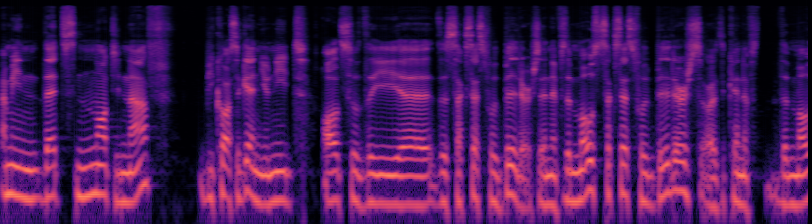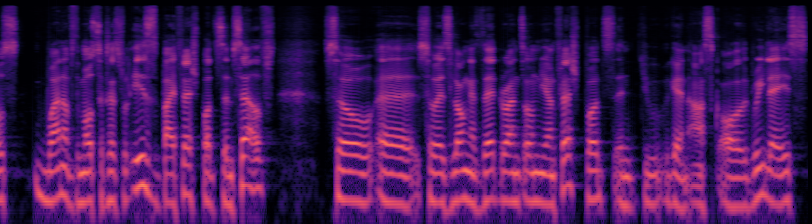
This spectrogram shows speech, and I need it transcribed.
I mean, that's not enough because again you need also the uh, the successful builders. And if the most successful builders or the kind of the most one of the most successful is by flashbots themselves. So uh, so as long as that runs only on flashbots and you again ask all relays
